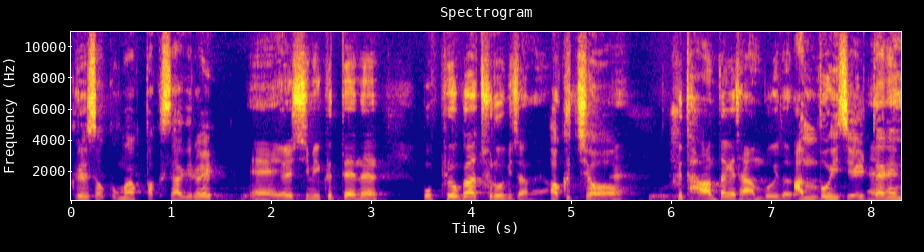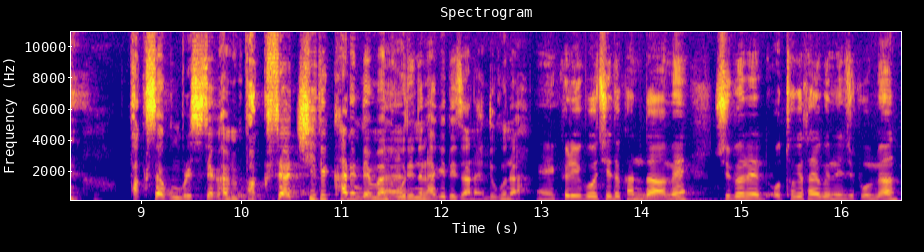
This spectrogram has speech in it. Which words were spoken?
그래서 공학 박사학위를 예, 열심히 그때는 목표가 졸업이잖아요. 아 그쵸. 그 다음 단계 잘 안 보이더라고요. 안 보이죠. 일단은 박사 공부를 시작하면 박사 취득하는 데만 네. 올인을 하게 되잖아요. 누구나. 예, 그리고 취득한 다음에 주변에 어떻게 살고 있는지 보면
